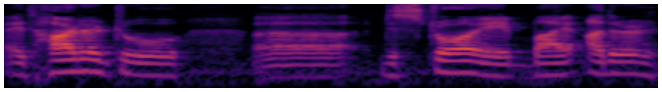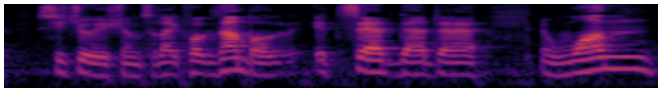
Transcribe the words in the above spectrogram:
it's harder to uh, destroy by other situations. Like for example, it said that uh, one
